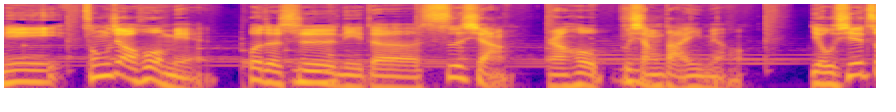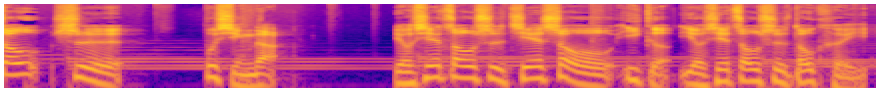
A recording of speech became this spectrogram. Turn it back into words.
你宗教豁免，或者是你的思想，然后不想打疫苗，有些州是不行的，有些州是接受一个，有些州是都可以。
